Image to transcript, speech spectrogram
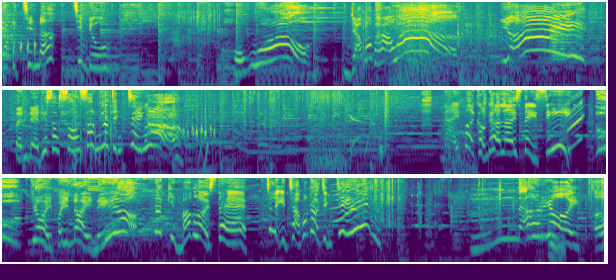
ลองอีกชิ้นมะชิมดู โอ้โหว้าวดับเบิลพาวเวอร์เย้ยเป็นเดทที่ซับซ้อนซ่อนเงื่อนจริง ๆ อะ ไหนเปิดของเธอเลยสเตซี่ใหญ่ไปไหนเนี่ย น่ากินมากเลยสเตย์ฉันเลยอิจฉาพวกเธอจริง ๆ อืมอร่อย โอ้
